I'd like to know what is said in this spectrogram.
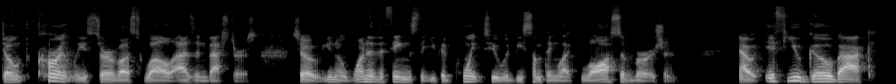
don't currently serve us well as investors. So, you know, one of the things that you could point to would be something like loss aversion. Now, if you go back,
